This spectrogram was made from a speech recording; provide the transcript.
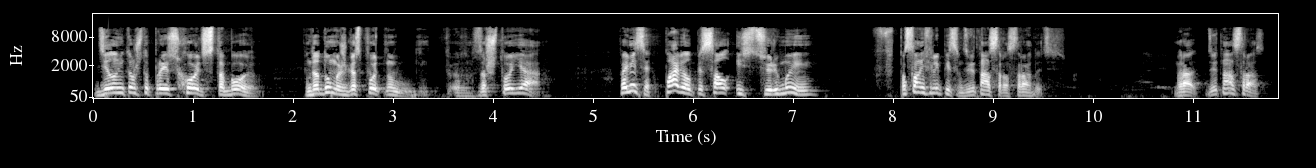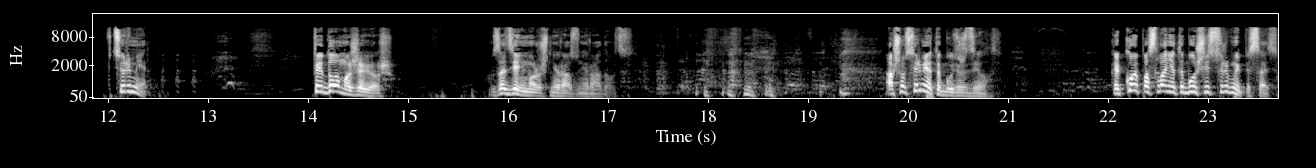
Дело не в том, что происходит с тобой. Иногда думаешь, Господь, ну за что я? Поймите, Павел писал из тюрьмы, в послании филиппийцам 19 раз радуйтесь. 19 раз. В тюрьме. Ты дома живешь. За день можешь ни разу не радоваться. А что в тюрьме ты будешь делать? Какое послание ты будешь из тюрьмы писать?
